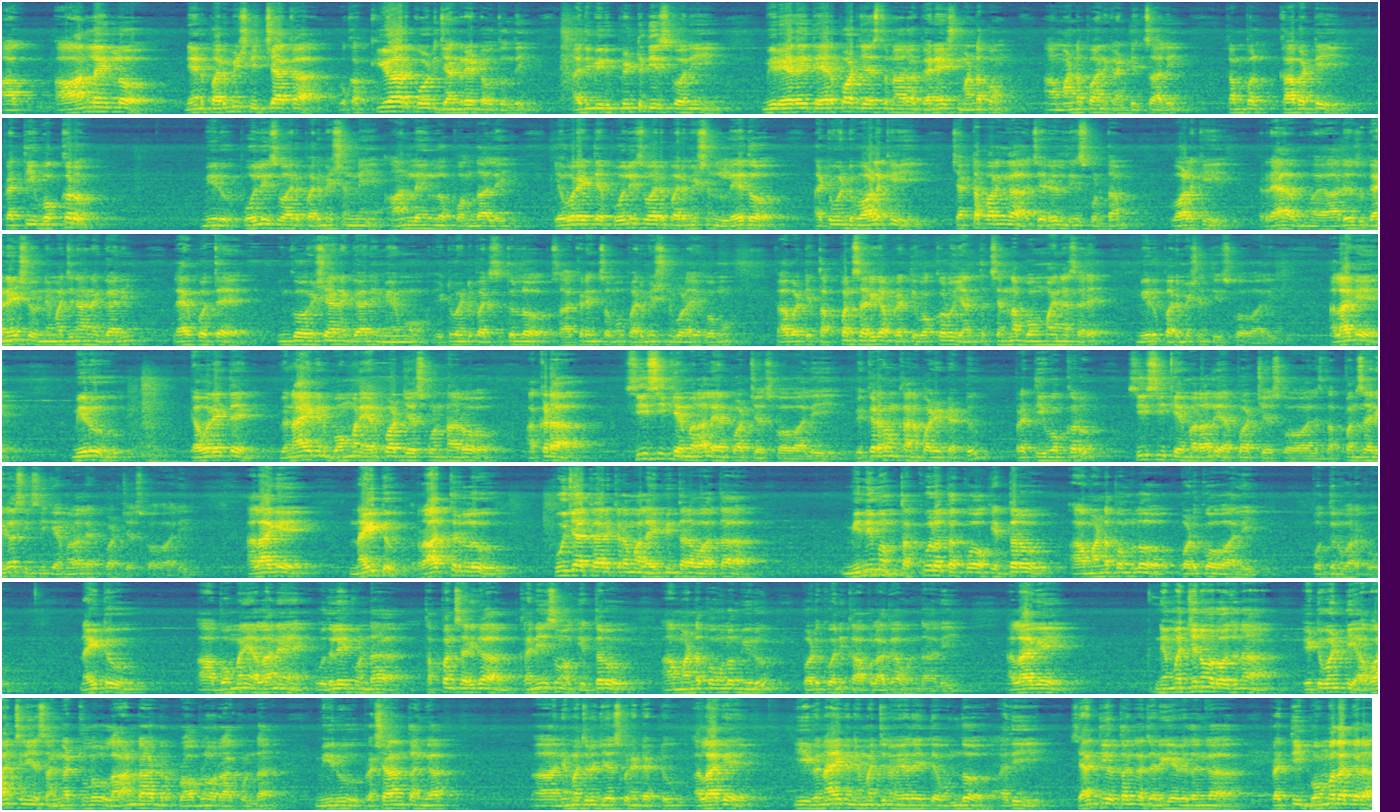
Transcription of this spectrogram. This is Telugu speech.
ఆ ఆ ఆన్లైన్లో నేను పర్మిషన్ ఇచ్చాక ఒక క్యూఆర్ కోడ్ జనరేట్ అవుతుంది. అది మీరు ప్రింట్ తీసుకొని మీరు ఏదైతే ఏర్పాటు చేస్తున్నారో గణేష్ మండపం ఆ మండపానికి అంటించాలి. కంపల్ కాబట్టి ప్రతి ఒక్కరూ మీరు పోలీసు వారి పర్మిషన్ని ఆన్లైన్లో పొందాలి. ఎవరైతే పోలీసు వారి పర్మిషన్ లేదో అటువంటి వాళ్ళకి చట్టపరంగా చర్యలు తీసుకుంటాం. వాళ్ళకి ర్యా ఆ రోజు గణేష్ నిమజ్జనానికి కానీ లేకపోతే ఇంకో విషయానికి కానీ మేము ఎటువంటి పరిస్థితుల్లో సహకరించము పర్మిషన్ కూడా ఇవ్వము. కాబట్టి తప్పనిసరిగా ప్రతి ఒక్కరూ ఎంత చిన్న బొమ్మ అయినా సరే మీరు పర్మిషన్ తీసుకోవాలి. అలాగే మీరు ఎవరైతే వినాయకుని బొమ్మను ఏర్పాటు చేసుకుంటున్నారో అక్కడ సీసీ కెమెరాలు ఏర్పాటు చేసుకోవాలి. విగ్రహం కనపడేటట్టు ప్రతి ఒక్కరూ సీసీ కెమెరాలు ఏర్పాటు చేసుకోవాలి. తప్పనిసరిగా సీసీ కెమెరాలు ఏర్పాటు చేసుకోవాలి. అలాగే నైట్ రాత్రులు పూజా కార్యక్రమాలు అయిపోయిన తర్వాత మినిమం తక్కువలో తక్కువ ఒక ఇద్దరు ఆ మండపంలో పడుకోవాలి పొద్దున వరకు. నైటు ఆ బొమ్మని అలానే వదిలేయకుండా తప్పనిసరిగా కనీసం ఒక ఇద్దరు ఆ మండపంలో మీరు పడుకొని కాపలాగా ఉండాలి. అలాగే నిమజ్జనం రోజున ఎటువంటి అవాంఛనీయ సంఘటనలు లాండ్ ఆర్డర్ ప్రాబ్లం రాకుండా మీరు ప్రశాంతంగా నిమజ్జనం చేసుకునేటట్టు. అలాగే ఈ వినాయక నిమజ్జనం ఏదైతే ఉందో అది శాంతియుతంగా జరిగే విధంగా ప్రతి బొమ్మ దగ్గర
